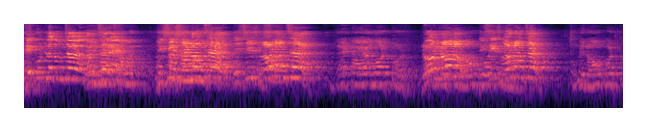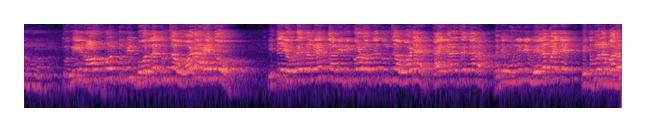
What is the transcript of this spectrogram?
हे कुठलं तुमचं आन्सर आहे? This is not answer this is not answer That I have not told. No no this is not answer तुम्ही रॉंग कोट करू नका. तुम्ही रॉंग कोट तुम्ही बोलले तुमचा वर्ड आहे तो. इथे एवढे जण आहेत आणि रेकॉर्ड होते तुमचा वर्ड आहे. काय करायचं करा. म्हणजे मुलींनी मेलं पाहिजे. हे तुम्हाला बरं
